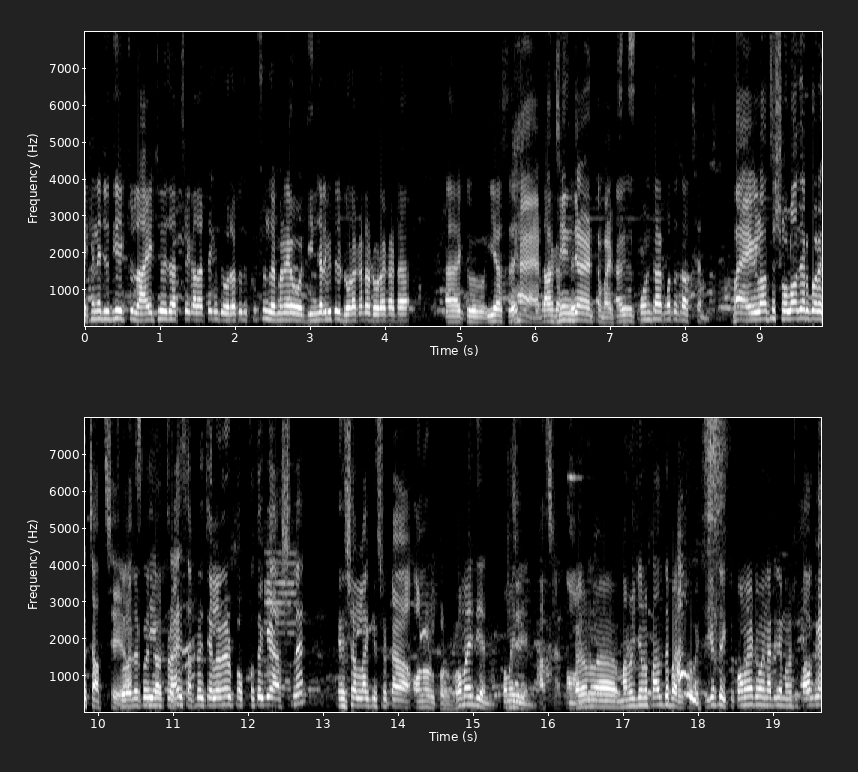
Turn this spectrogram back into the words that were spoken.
এখানে যদি একটু লাইট হয়ে যাচ্ছে কালারটা কিন্তু ওরা কিন্তু খুব সুন্দর মানে ও জিঞ্জারের ভিতরে ডোরা কাটা ডোরা কাটা একটু আছে। হ্যাঁ জিঞ্জার একটা কোনটা কত চাচ্ছেন? ভাই এগুলো হচ্ছে ষোলো হাজার করে চাচ্ছে। 16,000 করে। প্রাইস আপনি চ্যানেলের পক্ষ থেকে আসলে কিছুটা অনর করব। কমাই আচ্ছা কারণ মানুষ যেন পালতে পারে সবাই ঠিক আছে? একটু কমাই টমাই না দিলে মানুষ ওকে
